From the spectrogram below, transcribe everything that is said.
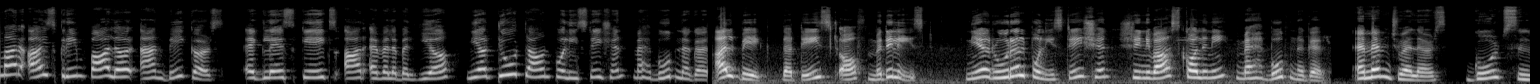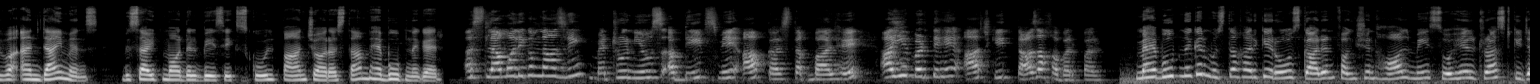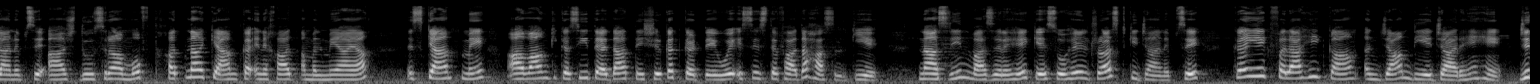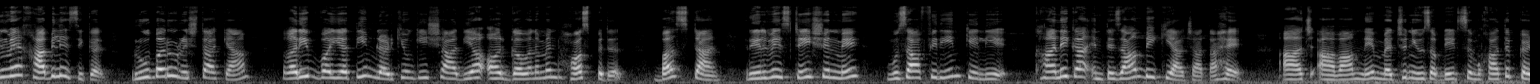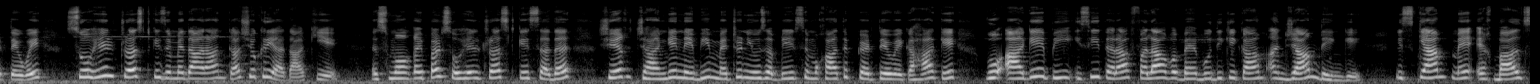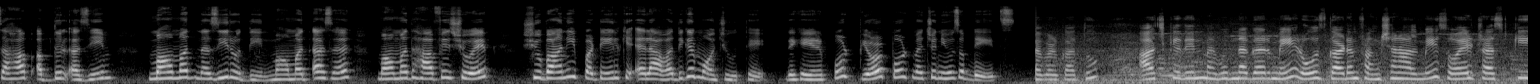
Shalimar Ice Cream Parlor and Bakers. Eggless cakes are available here near 2 Town Police Station, Mehboob Nagar. Al Bake, the taste of Middle East, near Rural Police Station, Srinivas Colony, Mehboob Nagar. MM Jewelers, Gold, Silver and Diamonds, beside Model Basic School, Panchaurastha, Mehboob Nagar. अस्सलाम वालेकुम नाजरीन, metro news updates में आपका इस्तकबाल है। आइए बढ़ते हैं आज की ताज़ा खबर पर। महबूब नगर मुस्तखर के रोज गार्डन फ़ंक्शन हॉल में सोहेल ट्रस्ट की जानब से आज दूसरा मुफ़्त खतना कैंप का इनका अमल में आया। इस कैंप में आवाम की कसी तादाद ने शिरकत करते हुए इससे इस्तेफादा हासिल किए। नाजरीन वाज रहे कि सोहेल ट्रस्ट की जानब से कई एक फलाही काम अंजाम दिए जा रहे हैं, जिनमें काबिल ज़िक्र रूबरू रिश्ता कैंप गरीब व यतीम लड़कियों की शादियाँ और government hospital, bus stand, railway station में मुसाफिरीन के लिए खाने का इंतज़ाम भी किया जाता है। आज आवाम ने मेट्रो न्यूज़ अपडेट से मुखातिब करते हुए सोहेल ट्रस्ट के जिम्मेदारान का शुक्रिया अदा किए। इस मौके पर सोहेल ट्रस्ट के सदर शेख जहांगीर ने भी मेट्रो न्यूज़ अपडेट से मुखातिब करते हुए कहा कि वो आगे भी इसी तरह फलाह व बहबूदी के काम अंजाम देंगे। इस कैंप में इकबाल साहब, अब्दुल अजीम मोहम्मद नज़ीरुद्दीन, मोहम्मद अजहर, मोहम्मद हाफिज़ शोएब, शुबानी पटेल के अलावा दिगर मौजूद थे। देखिए ये रिपोर्ट प्योर रिपोर्ट मैचो न्यूज़ अपडेट्स बरकू आज के दिन महबूब नगर में रोज़ गार्डन फ़ंक्शन हॉल में सोयल ट्रस्ट की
